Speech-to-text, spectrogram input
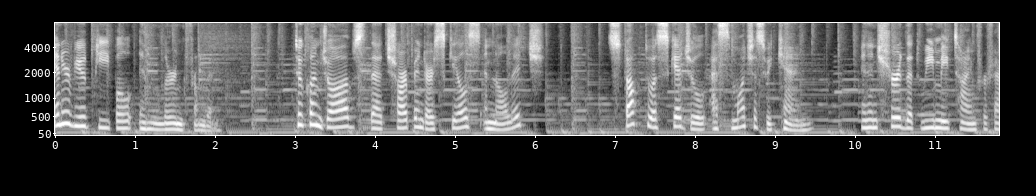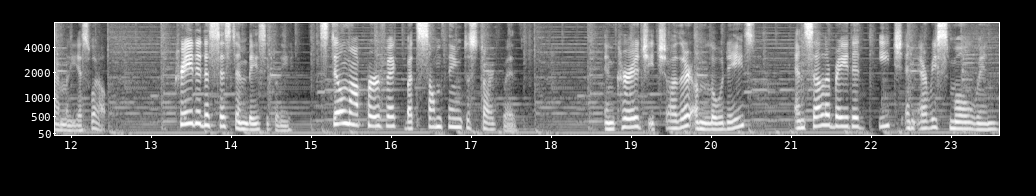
interviewed people and learned from them, took on jobs that sharpened our skills and knowledge, stuck to a schedule as much as we can, and ensured that we made time for family as well. Created a system basically, still not perfect, but something to start with. Encourage each other on low days and celebrated each and every small win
